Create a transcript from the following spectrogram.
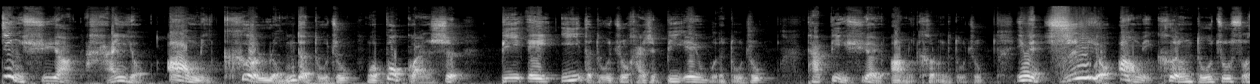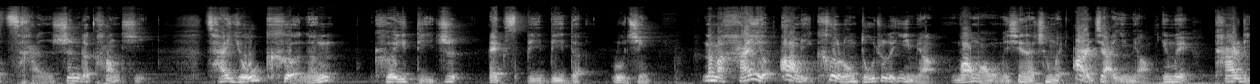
定需要含有奥密克戎的毒株。我不管是 BA 一的毒株还是 BA 五的毒株。它必须要有奥密克戎的毒株，因为只有奥密克戎毒株所产生的抗体，才有可能可以抵制 XBB 的入侵。那么含有奥密克戎毒株的疫苗，往往我们现在称为二价疫苗，因为它里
